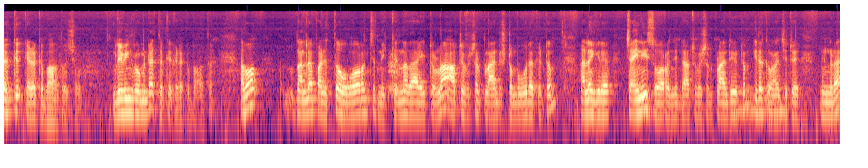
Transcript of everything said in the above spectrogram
തെക്ക് കിഴക്ക് ഭാഗത്ത് വെച്ചോളൂ. ലിവിങ് റൂമിന്റെ തെക്ക് കിഴക്ക് ഭാഗത്ത്. അപ്പോൾ നല്ല പഴുത്ത ഓറഞ്ച് നിൽക്കുന്നതായിട്ടുള്ള ആർട്ടിഫിഷ്യൽ പ്ലാന്റ് ഇഷ്ടംപോലെ കിട്ടും. അല്ലെങ്കിൽ ചൈനീസ് ഓറഞ്ചിന്റെ ആർട്ടിഫിഷ്യൽ പ്ലാന്റ് കിട്ടും. ഇതൊക്കെ വാങ്ങിച്ചിട്ട് നിങ്ങളുടെ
